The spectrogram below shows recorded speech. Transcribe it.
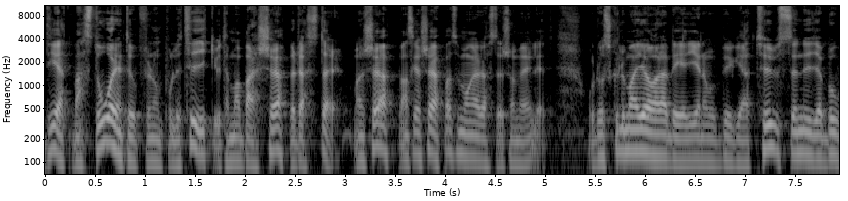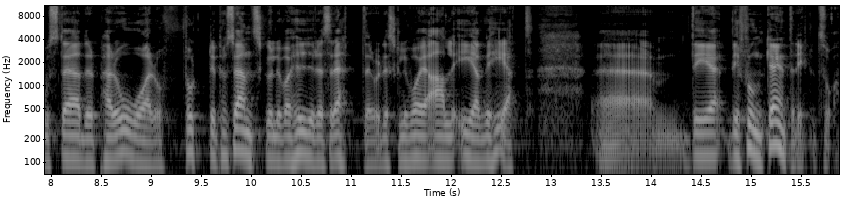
det är att man står inte upp för någon politik, utan man bara köper röster. Man, köper, man ska köpa så många röster som möjligt. Och då skulle man göra det genom att bygga tusen nya bostäder per år och 40% skulle vara hyresrätter och det skulle vara i all evighet. Eh, det, det funkar inte riktigt så.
